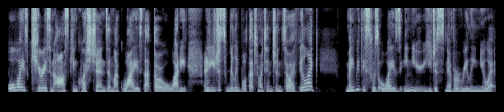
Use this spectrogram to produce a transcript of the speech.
always curious and asking questions and like why is that though or why do you and you just really brought that to my attention so i feel like maybe this was always in you. You just never really knew it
